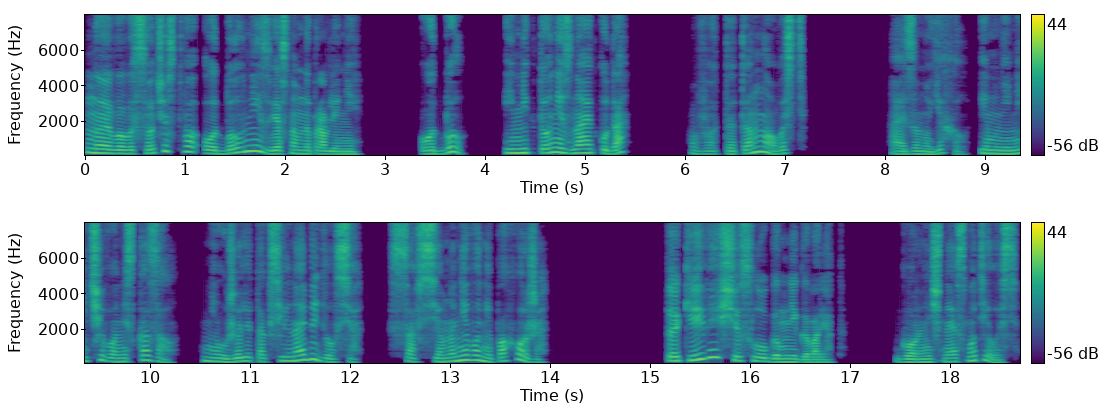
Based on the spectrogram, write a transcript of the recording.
«Но его высочество отбыл в неизвестном направлении». «Отбыл? И никто не знает, куда?» «Вот это новость!» Айзен уехал и мне ничего не сказал. Неужели так сильно обиделся? Совсем на него не похоже. Такие вещи слугам не говорят. Горничная смутилась.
